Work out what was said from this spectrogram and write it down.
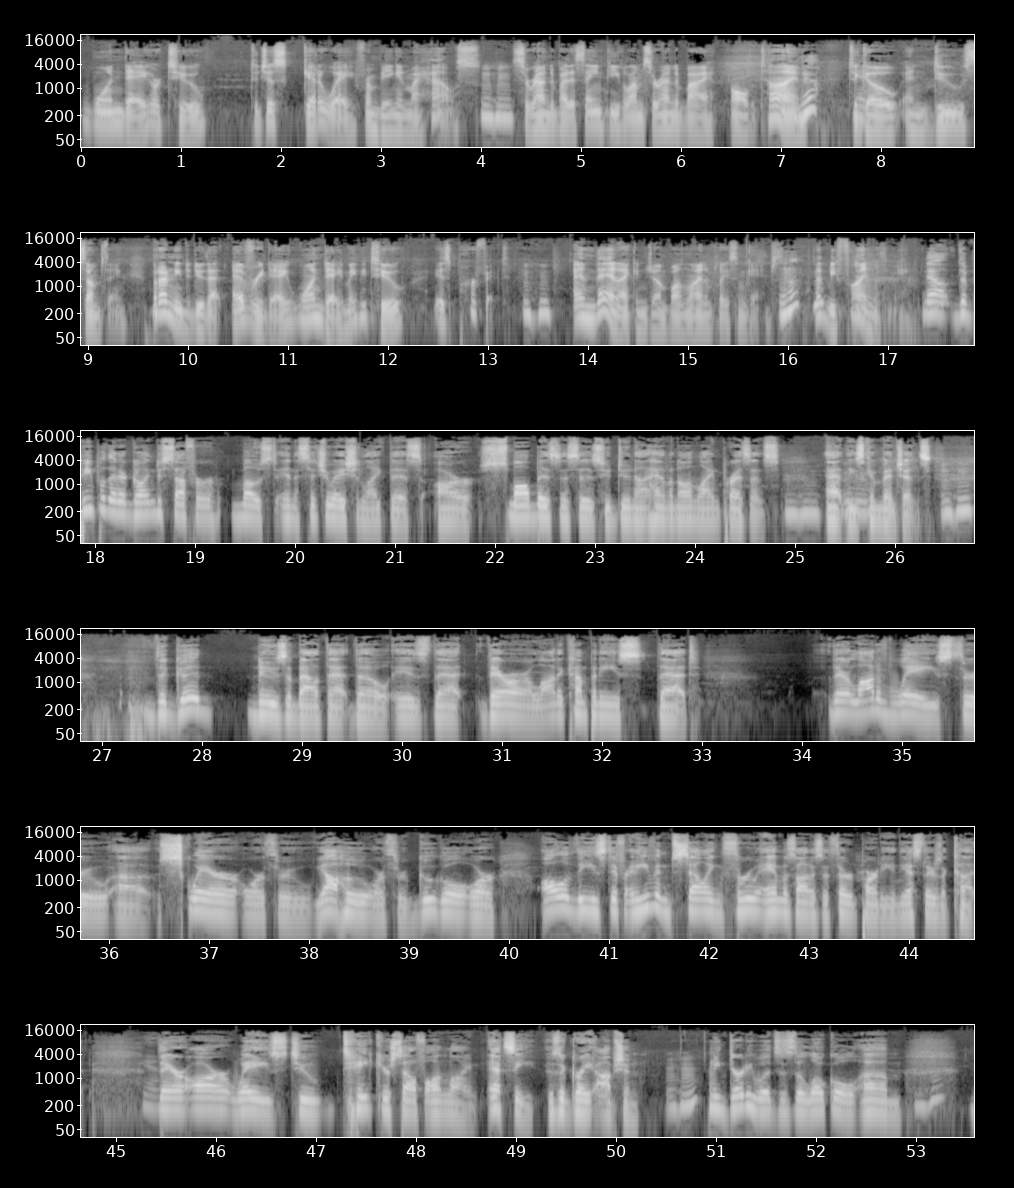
one day or two to just get away from being in my house, mm-hmm. surrounded by the same people I'm surrounded by all the time, Yeah. to Yeah. go and do something. But I don't need to do that every day. One day, maybe two, is perfect. Mm-hmm. And then I can jump online and play some games. Mm-hmm. That'd be fine with me. Now, the people that are going to suffer most in a situation like this are small businesses who do not have an online presence at these conventions. The good news about that, though, is that there are a lot of companies that there are a lot of ways through uh, Square or through Yahoo or through Google or all of these different, and even selling through Amazon as a third party. And yes, there's a cut. Yeah. There are ways to take yourself online. Etsy is a great option. I mean, Dirty Woods is the local um,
